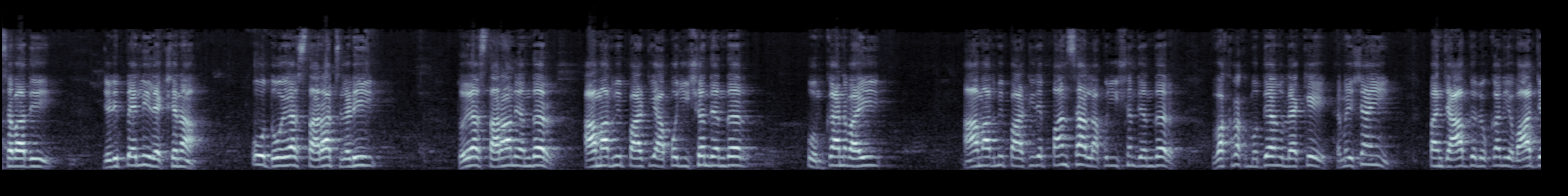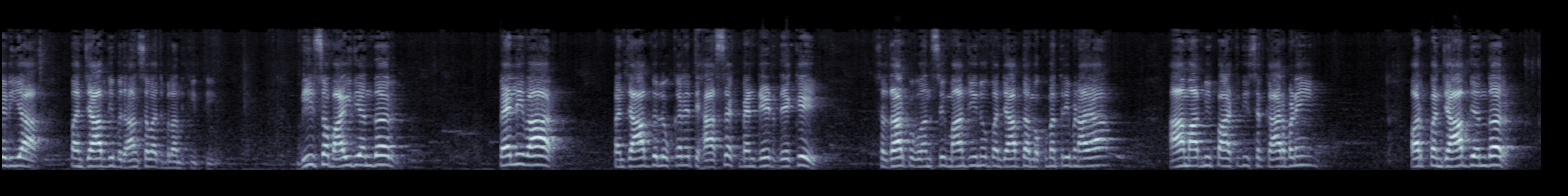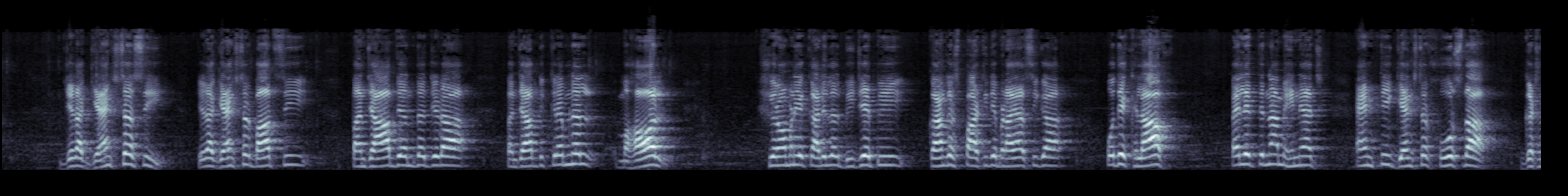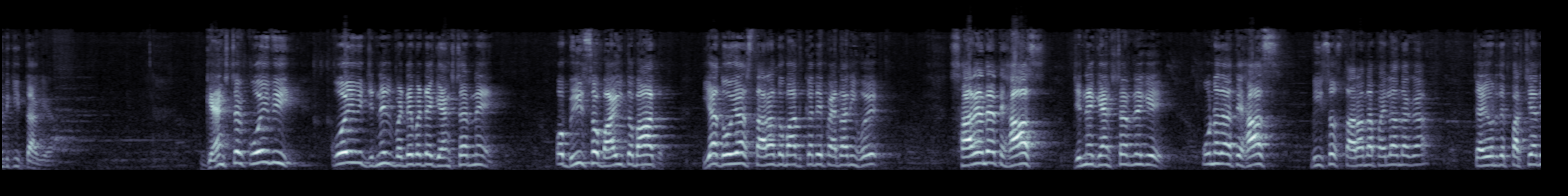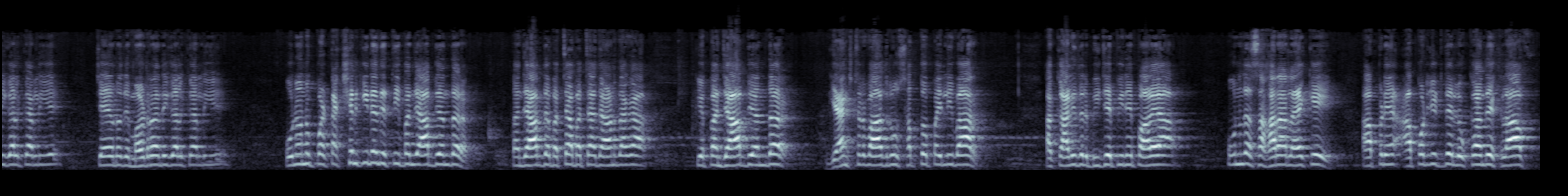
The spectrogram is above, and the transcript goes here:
ਸਭਾ ਦੀ ਜਿਹੜੀ ਪਹਿਲੀ ਇਲੈਕਸ਼ਨ ਆ, ਉਹ 2017 ਚ ਲੜੀ। 2017 ਦੇ ਅੰਦਰ ਆਮ ਆਦਮੀ ਪਾਰਟੀ ਆਪੋਜੀਸ਼ਨ ਦੇ ਅੰਦਰ ਭੂਮਿਕਾ ਨਿਭਾਈ। ਆਮ ਆਦਮੀ ਪਾਰਟੀ ਦੇ 5 ਸਾਲ ਆਪੋਜੀਸ਼ਨ ਦੇ ਅੰਦਰ ਵੱਖ-ਵੱਖ ਮੁੱਦਿਆਂ ਨੂੰ ਲੈ ਕੇ ਹਮੇਸ਼ਾ ਹੀ ਪੰਜਾਬ ਦੇ ਲੋਕਾਂ ਦੀ ਆਵਾਜ਼ ਜਿਹੜੀ ਆ, ਪੰਜਾਬ ਦੀ ਵਿਧਾਨ ਸਭਾ 'ਚ ਬੁਲੰਦ ਕੀਤੀ। 2022 ਦੇ ਅੰਦਰ ਪਹਿਲੀ ਵਾਰ ਪੰਜਾਬ ਦੇ ਲੋਕਾਂ ਨੇ ਇਤਿਹਾਸਕ ਮੈਂਡੇਟ ਦੇ ਕੇ ਸਰਦਾਰ ਭਗਵੰਤ ਸਿੰਘ ਮਾਨ ਜੀ ਨੂੰ ਪੰਜਾਬ ਦਾ ਮੁੱਖ ਮੰਤਰੀ ਬਣਾਇਆ, ਆਮ ਆਦਮੀ ਪਾਰਟੀ ਦੀ ਸਰਕਾਰ ਬਣੀ ਔਰ ਪੰਜਾਬ ਦੇ ਅੰਦਰ ਜਿਹੜਾ ਗੈਂਗਸਟਰ ਸੀ, ਜਿਹੜਾ ਗੈਂਗਸਟਰ ਗੈਂਗਸਟਰਵਾਦ ਸੀ, ਪੰਜਾਬ ਦੇ ਅੰਦਰ ਜਿਹੜਾ ਪੰਜਾਬ ਦੀ ਕ੍ਰਿਮੀਨਲ ਮਾਹੌਲ ਸ਼੍ਰੋਮਣੀ ਅਕਾਲੀ ਦਲ ਬੀਜੇਪੀ ਕਾਂਗਰਸ ਪਾਰਟੀ ਨੇ ਬਣਾਇਆ ਸੀਗਾ, ਉਹਦੇ ਖਿਲਾਫ ਪਹਿਲੇ ਤਿੰਨਾਂ ਮਹੀਨਿਆਂ 'ਚ ਐਂਟੀ ਗੈਂਗਸਟਰ ਫੋਰਸ ਦਾ ਗਠਨ ਕੀਤਾ ਗਿਆ। ਗੈਂਗਸਟਰ ਕੋਈ ਵੀ ਕੋਈ ਵੀ ਜਿੰਨੇ ਵੀ ਵੱਡੇ ਵੱਡੇ ਗੈਂਗਸਟਰ ਨੇ, ਉਹ 2022 ਤੋਂ ਬਾਅਦ ਜਾਂ 2017 ਤੋਂ ਬਾਅਦ ਕਦੇ ਪੈਦਾ ਨਹੀਂ ਹੋਏ। ਸਾਰਿਆਂ ਦਾ ਇਤਿਹਾਸ ਜਿੰਨੇ ਗੈਂਗਸਟਰ ਨੇਗੇ, ਉਹਨਾਂ ਦਾ ਇਤਿਹਾਸ 2017 ਦਾ ਪਹਿਲਾਂ ਦਾਗਾ। ਚਾਹੇ ਉਹਨਾਂ ਦੇ ਪਰਚਿਆਂ ਦੀ ਗੱਲ ਕਰ ਲਈਏ, ਚਾਹੇ ਉਹਨਾਂ ਦੇ ਮਰਡਰਾਂ ਦੀ ਗੱਲ ਕਰ ਲਈਏ। ਉਹਨਾਂ ਨੂੰ ਪ੍ਰੋਟੈਕਸ਼ਨ ਕਿਹਨੇ ਦਿੱਤੀ ਪੰਜਾਬ ਦੇ ਅੰਦਰ? ਪੰਜਾਬ ਦਾ ਬੱਚਾ ਬੱਚਾ ਜਾਣਦਾਗਾ ਕਿ ਪੰਜਾਬ ਦੇ ਅੰਦਰ ਗੈਂਗਸਟਰਵਾਦ ਨੂੰ ਸਭ ਤੋਂ ਪਹਿਲੀ ਵਾਰ ਅਕਾਲੀ ਦਲ ਬੀਜੇਪੀ ਨੇ ਪਾਲਿਆ। ਉਹਨਾਂ ਦਾ ਸਹਾਰਾ ਲੈ ਕੇ ਆਪਣੇ ਆਪੋਜੀਟ ਦੇ ਲੋਕਾਂ ਦੇ ਖਿਲਾਫ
